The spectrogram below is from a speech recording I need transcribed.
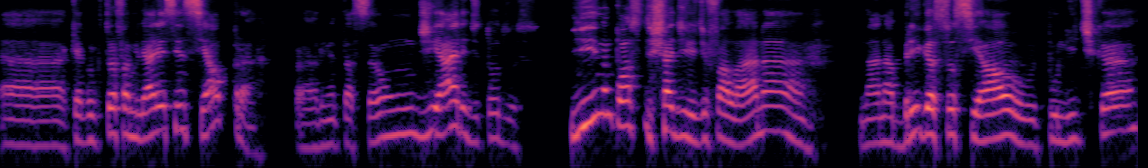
uh, que a agricultura familiar é essencial para para a alimentação diária de todos. E não posso deixar de, de falar na, na, na, briga social e política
